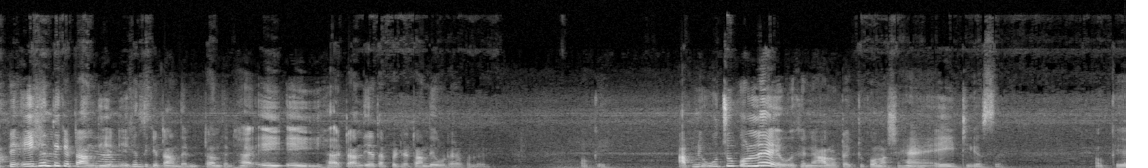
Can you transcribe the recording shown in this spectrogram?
আপনি এইখান থেকে টান দিয়েন এখান থেকে টান দেন টান দেন। হ্যাঁ এই এই হ্যাঁ টান দিয়ে তারপরে এটা টান দিয়ে ওঠায় ফেলেন ওকে। আপনি উঁচু করলে ওইখানে আলোটা একটু কম আসে। হ্যাঁ এই ঠিক আছে। ওকে।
